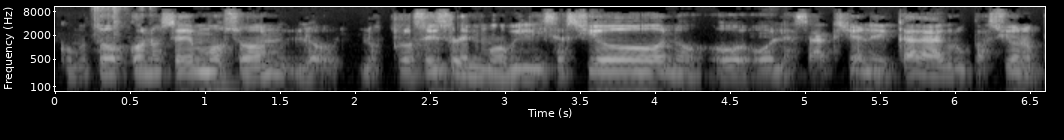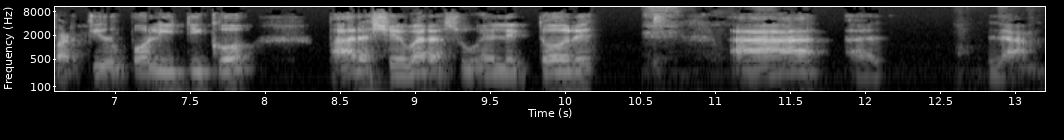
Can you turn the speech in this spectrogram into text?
como todos conocemos, son los procesos de movilización o, las acciones de cada agrupación o partido político para llevar a sus electores a, la,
